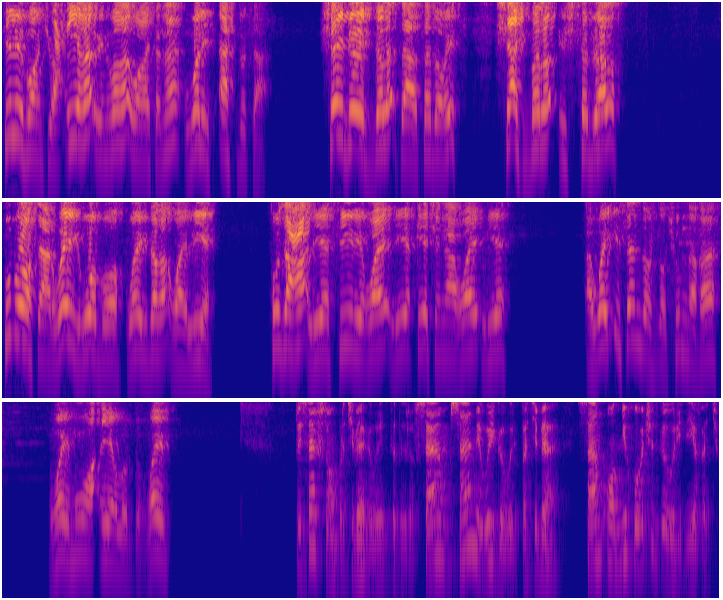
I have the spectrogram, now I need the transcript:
تليفون جوا عيغة وين وغا وغتنا وليت أحدو تسا شي بيج دل تسا تصدوغي شاش برا إش تبال كوبو تسار ويغ غوبو ويغ دغا وي ليه خزعة ليه سيري وي ليه قيتشنا وي ليه أوي إسان دوش دول شو نخا وي مو عيغ لردو وي Представь, что он про тебя говорит, Кадыров. Сам, сами вы говорит про тебя. Сам он не хочет, говорит, ехать,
